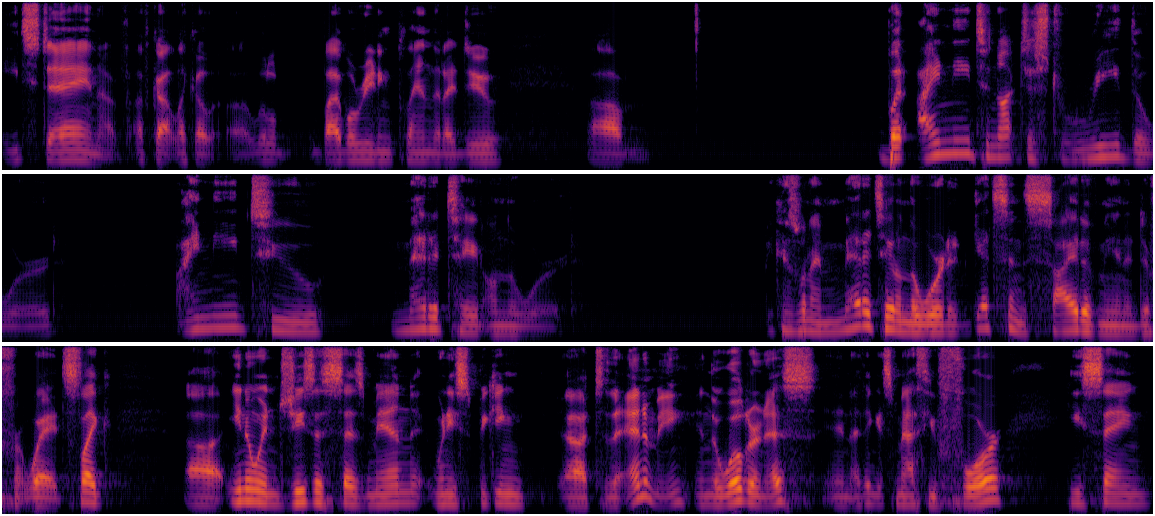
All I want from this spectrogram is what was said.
each day, and I've I've got like a, a little Bible reading plan that I do. Um, but I need to not just read the Word, I need to meditate on the Word. Because when I meditate on the Word, it gets inside of me in a different way. It's like, uh, you know, when Jesus says, man, when he's speaking uh, to the enemy in the wilderness, and I think it's Matthew 4, he's saying,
